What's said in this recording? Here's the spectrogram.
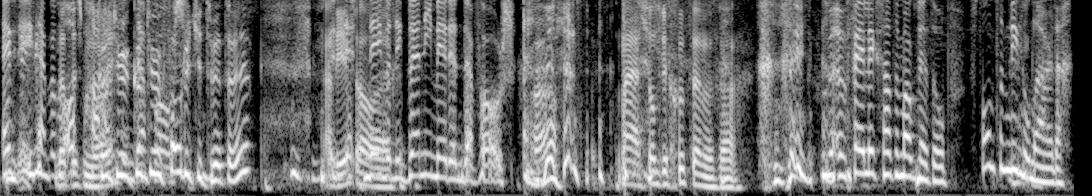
Heeft, ik heb hem Dat opgehaald Kunt u, in kunt u een fotootje twitteren? Nou, die is al, nee, eh, want ik ben niet meer in Davos. Nou, ja, stond u goed, hè, mevrouw. Felix had hem ook net op. Stond hem niet onaardig.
